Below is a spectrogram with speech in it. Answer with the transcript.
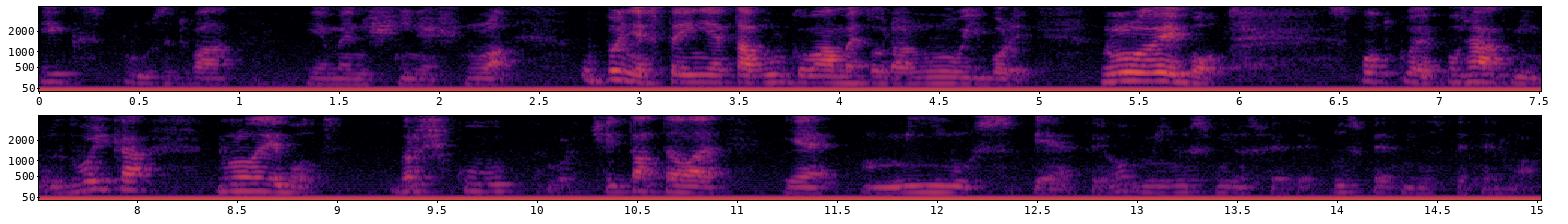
x plus 2 je menší než 0. Úplně stejně tabulková metoda nulový body. Nulový bod spodku je pořád minus 2, nulový bod vršku nebo čitatele je minus 5. Jo? Minus minus 5 je plus 5, minus 5 je 0.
